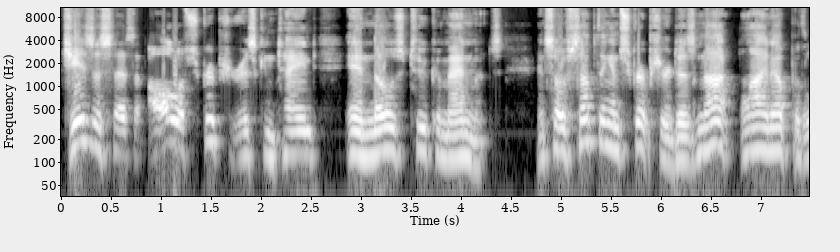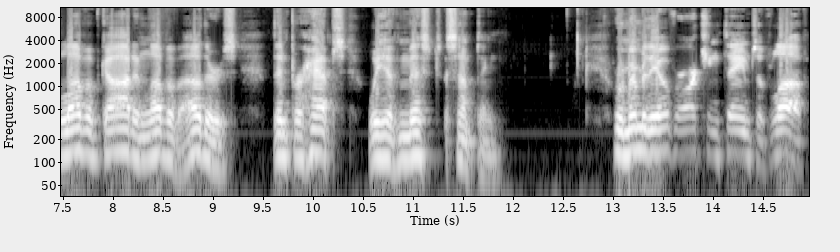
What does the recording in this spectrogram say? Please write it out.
Jesus says that all of Scripture is contained in those two commandments. And so if something in Scripture does not line up with love of God and love of others, then perhaps we have missed something. Remember the overarching themes of love,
